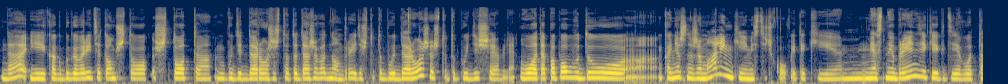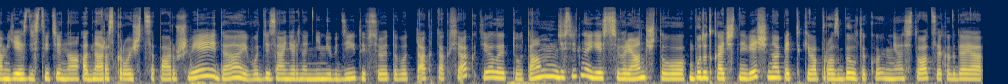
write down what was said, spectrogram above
да, и как бы говорить о том, что что-то будет дороже, что-то даже в одном бренде, что-то будет дороже, что-то будет дешевле. Вот, а по поводу, а, конечно же, маленькие местечковые такие местные брендики, где вот там есть действительно одна раскройщица, пару швей, да, и вот дизайнер над ними бдит, и все это вот так, так, сяк делает, то там действительно есть вариант вариант, что будут качественные вещи, но опять-таки вопрос был такой у меня ситуация, когда я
